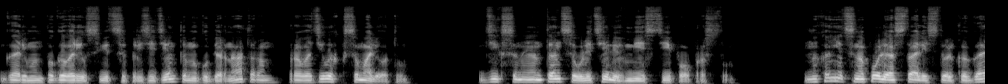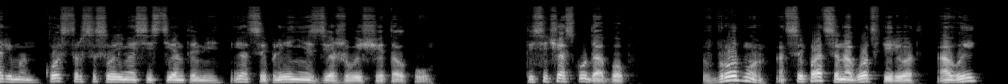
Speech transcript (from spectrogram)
Гарриман поговорил с вице-президентом и губернатором, проводил их к самолету. Диксон и Антенса улетели вместе и попросту. Наконец на поле остались только Гарриман, Костер со своими ассистентами и оцепление, сдерживающее толпу. «Ты сейчас куда, Боб?» «В Бродмур отсыпаться на год вперед, а вы?»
